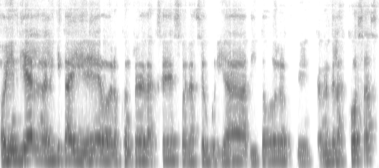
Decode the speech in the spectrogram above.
hoy en día la analítica de video, los controles de acceso, la seguridad y todo lo que Internet de las Cosas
